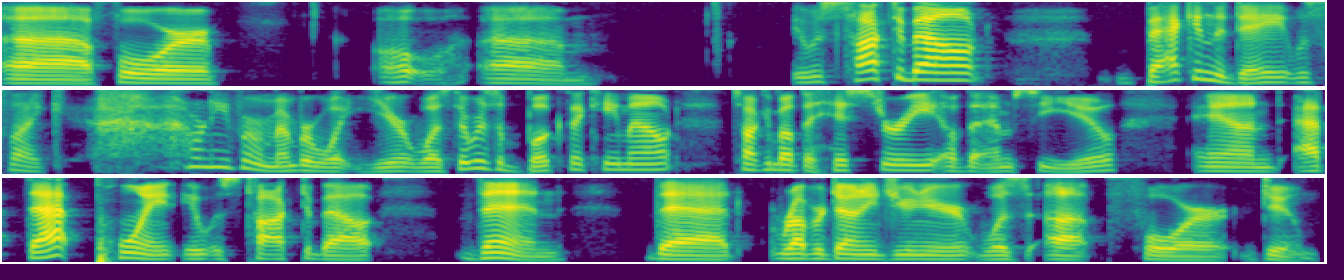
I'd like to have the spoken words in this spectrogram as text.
uh, for oh um, it was talked about back in the day. It was like I don't even remember what year it was. There was a book that came out talking about the history of the MCU, and at that point, it was talked about then that Robert Downey Jr. was up for Doom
